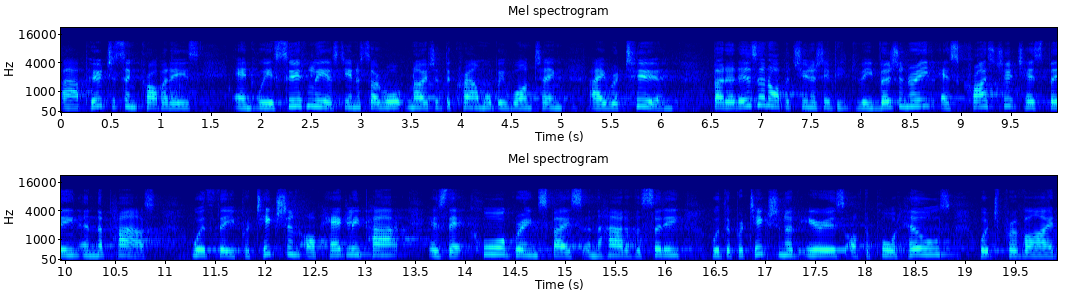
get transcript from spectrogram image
uh, purchasing properties and where certainly, as Dennis O'Rourke noted, the Crown will be wanting a return. But it is an opportunity to be visionary, as Christchurch has been in the past, with the protection of Hagley Park as that core green space in the heart of the city, with the protection of areas of the Port Hills, which provide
